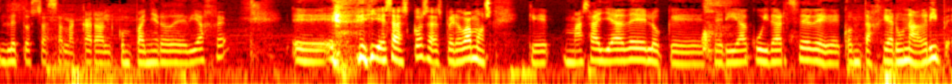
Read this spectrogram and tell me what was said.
le tosas a la cara al compañero de viaje. y esas cosas, pero vamos, que más allá de lo que sería cuidarse de contagiar una gripe,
